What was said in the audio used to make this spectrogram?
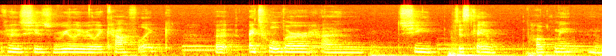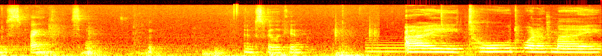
because she's really, really Catholic. But I told her, and she just kind of hugged me, and it was fine. So it was really good. I told one of my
